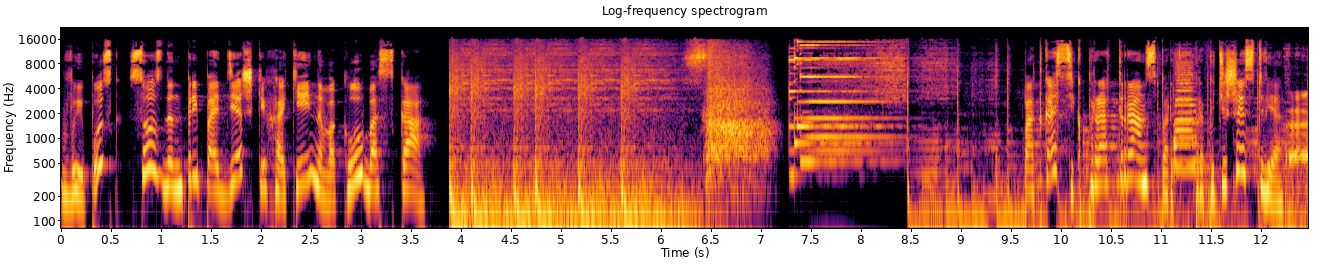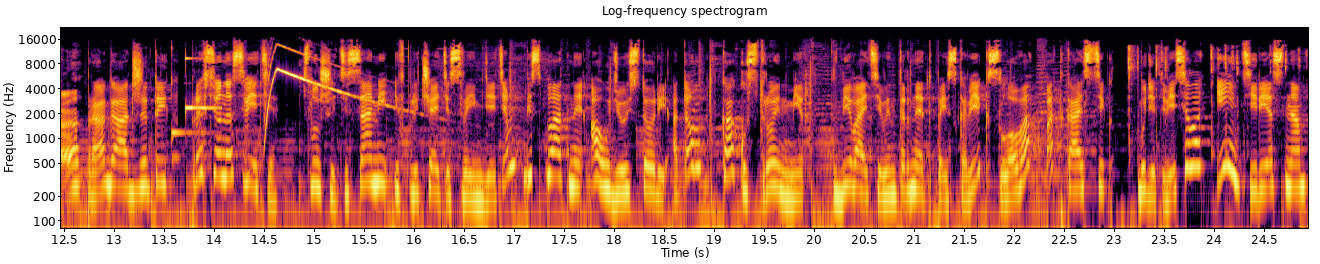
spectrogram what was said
Выпуск создан при поддержке хоккейного клуба «СКА». Подкастик про транспорт, про путешествия, А? про гаджеты, про все на свете. Слушайте сами и включайте своим детям бесплатные аудиоистории о том, как устроен мир. Вбивайте в интернет-поисковик слово «подкастик». Будет весело и интересно.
